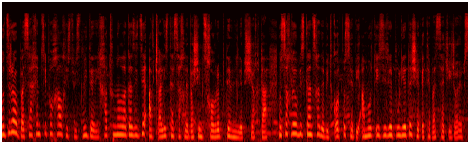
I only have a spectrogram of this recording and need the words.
მოძრაობა სახელმწიფო ხალხისთვის ლიდერი ხათუნა ლაგაზიძე ავჭალის დასახლებაში მცხოვრებ დევნილებს შეხვდა. მოსახლეობის განცხადებით კორპუსები ამორტიზირებულია და შეკეთებას საჭიროებს.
